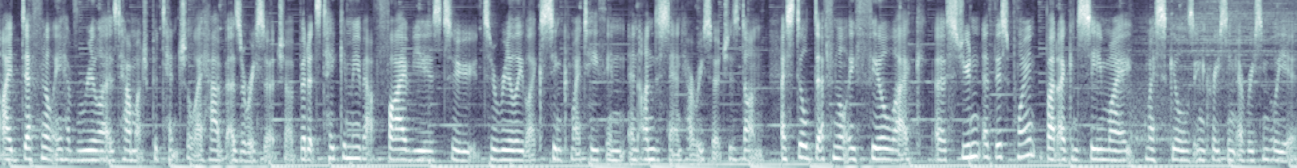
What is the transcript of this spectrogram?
I definitely have realised how much potential I have as a researcher, but it's taken me about five years to, to really like sink my teeth in and understand how research is done. I still definitely feel like a student at this point, but I can see my, my skills increasing every single year.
